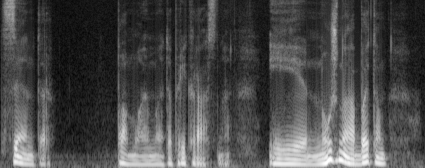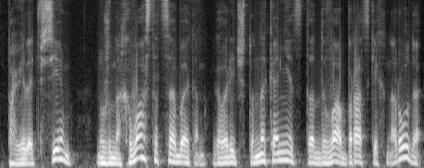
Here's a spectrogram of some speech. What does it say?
центр. По-моему, это прекрасно. И нужно об этом поведать всем. Нужно хвастаться об этом, говорить, что наконец-то два братских народа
